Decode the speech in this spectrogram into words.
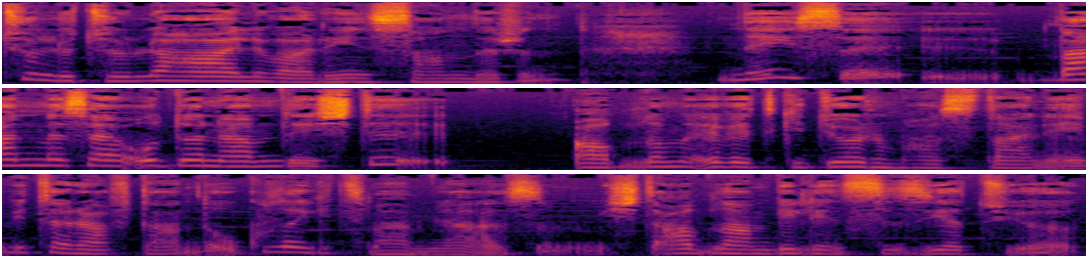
türlü türlü hali var insanların. Neyse e, ben mesela o dönemde işte ablamı evet gidiyorum hastaneye bir taraftan da okula gitmem lazım. İşte ablam bilinçsiz yatıyor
